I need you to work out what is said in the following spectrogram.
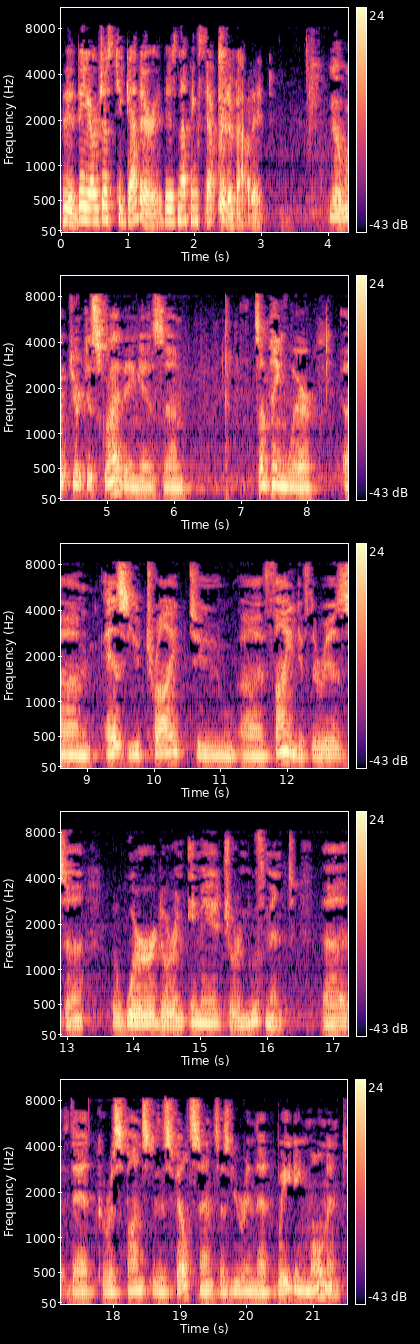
they are just together. There's nothing separate about it. Yeah, what you're describing is um, something where um, as you try to uh, find if there is a, a, word or an image or a movement uh, that corresponds to this felt sense as you're in that waiting moment,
